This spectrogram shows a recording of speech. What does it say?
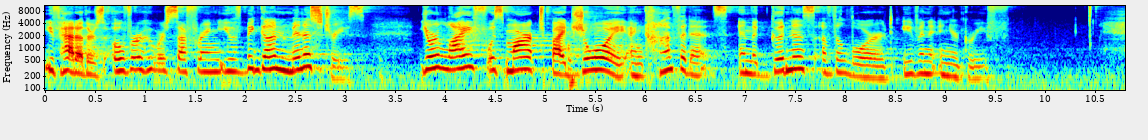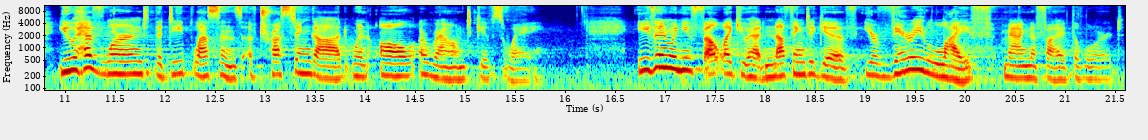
You've had others over who were suffering. You've begun ministries. Your life was marked by joy and confidence in the goodness of the Lord, even in your grief. You have learned the deep lessons of trusting God when all around gives way. Even when you felt like you had nothing to give, your very life magnified the Lord.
